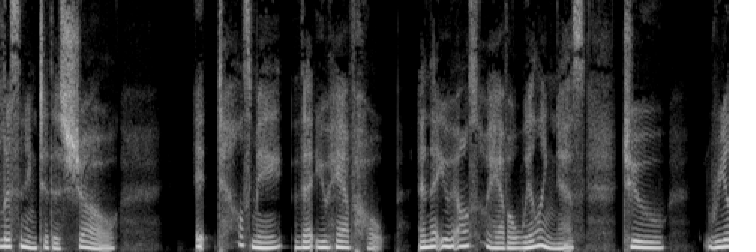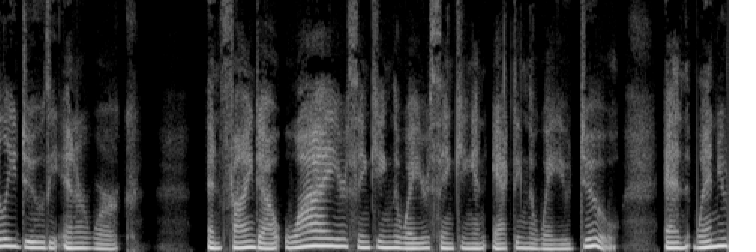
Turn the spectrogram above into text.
listening to this show it tells me that you have hope and that you also have a willingness to really do the inner work and find out why you're thinking the way you're thinking and acting the way you do. And when you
